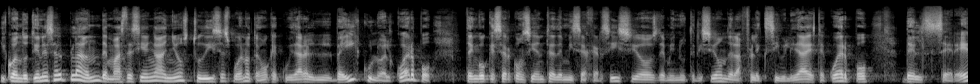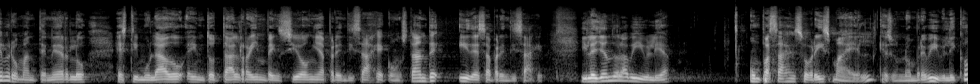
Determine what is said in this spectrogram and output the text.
Y cuando tienes el plan de más de 100 años, tú dices, bueno, tengo que cuidar el vehículo, el cuerpo, tengo que ser consciente de mis ejercicios, de mi nutrición, de la flexibilidad de este cuerpo, del cerebro, mantenerlo estimulado en total reinvención y aprendizaje constante y desaprendizaje. Y leyendo la Biblia, un pasaje sobre Ismael, que es un nombre bíblico,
